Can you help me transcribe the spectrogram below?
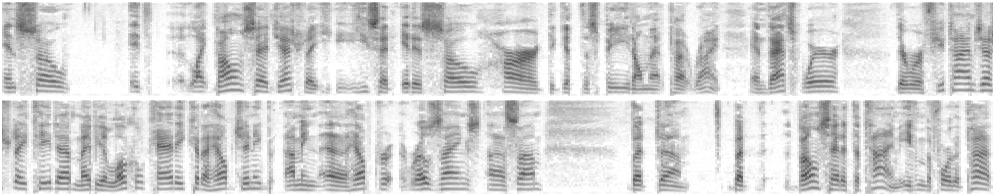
And so it like Bones said yesterday, he, he said it is so hard to get the speed on that putt right. And that's where – there were a few times yesterday, T Dub, maybe a local caddy could have helped Jenny. I mean, uh, helped Rose Zhang's uh, some, but um, but Bone said at the time, even before the putt,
